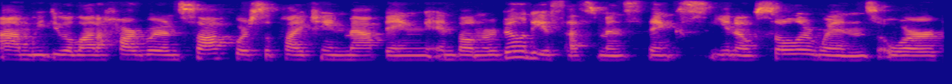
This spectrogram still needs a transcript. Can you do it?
Um, we do a lot of hardware and software supply chain mapping and vulnerability assessments. Thinks you know SolarWinds or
